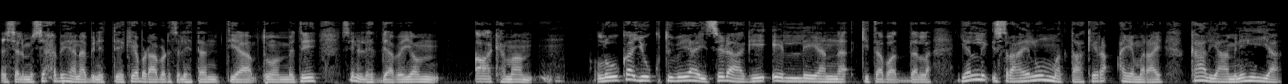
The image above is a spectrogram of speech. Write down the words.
cisalmasix behana biniteke barabarsalehtantiya tumameti sinilehdabayam akama. Luka yuktubeyai sidhaagi eleyan kitabadal yali israailummatakira ayamarai kaalyaminihiya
